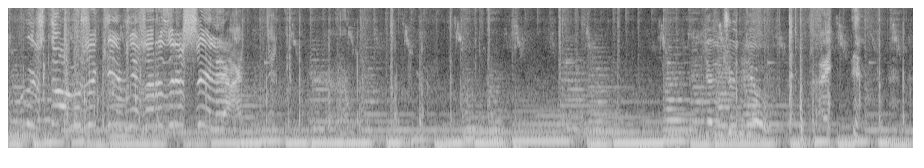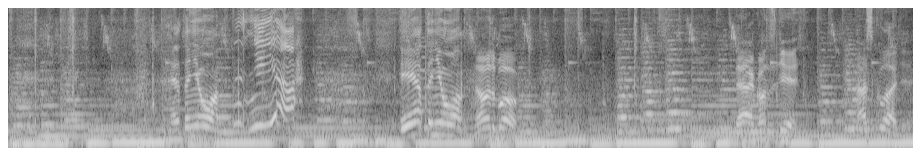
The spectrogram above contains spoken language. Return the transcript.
Вы что, мужики, мне же разрешили! Я ничего не делал. Это не он. Не я! И это не он. Ноутбук. Так, он здесь. На складе.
